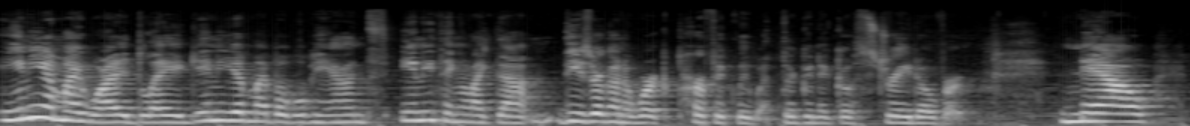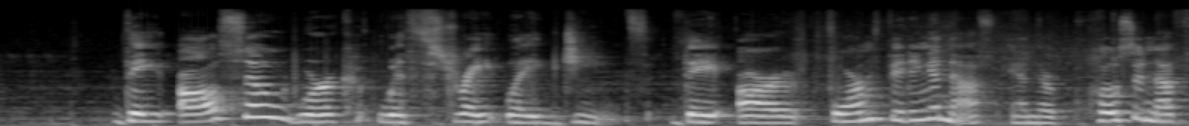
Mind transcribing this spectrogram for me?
any of my wide leg, any of my bubble pants, anything like that, these are gonna work perfectly with. They're gonna go straight over. Now, they also work with straight leg jeans. They are form fitting enough and they're close enough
